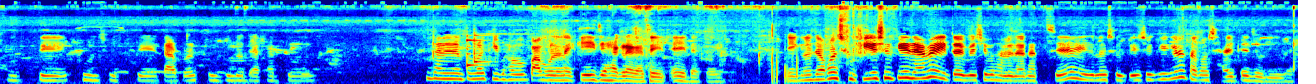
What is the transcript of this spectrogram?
শুকতে, ফুল শুকতে তারপরে ফুলগুলো দেখাতে। জানি না তোমরা কি ভাবো পাগল নাকি? এই যে হ্যাগড়া গাছে এই- দেখো এই। এগুলো যখন শুকিয়ে শুকিয়ে যাবে এটাই বেশি ভালো দেখাচ্ছে। এগুলো শুকিয়ে শুকিয়ে গেলে তখন সাইডে জড়িয়ে যায়।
